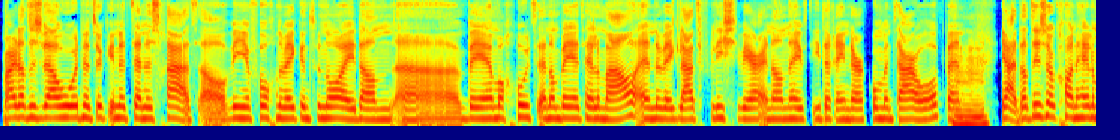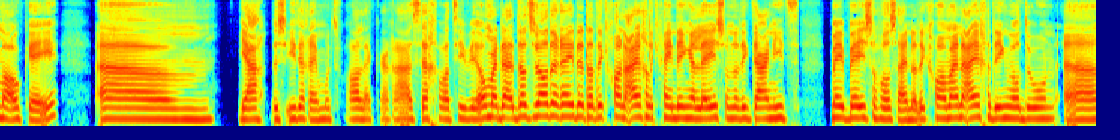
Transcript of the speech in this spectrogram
maar dat is wel hoe het natuurlijk in het tennis gaat. Al win je volgende week een toernooi, dan uh, ben je helemaal goed. En dan ben je het helemaal. En een week later verlies je weer. En dan heeft iedereen daar commentaar op. En Mhm. ja, dat is ook gewoon helemaal oké. Um, ja, dus iedereen moet vooral lekker uh, zeggen wat hij wil. Maar da dat is wel de reden dat ik gewoon eigenlijk geen dingen lees. Omdat ik daar niet mee bezig wil zijn. Dat ik gewoon mijn eigen ding wil doen. Uh,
